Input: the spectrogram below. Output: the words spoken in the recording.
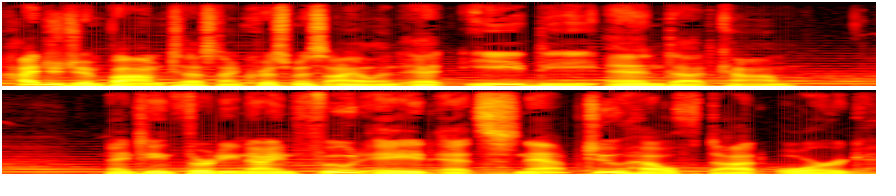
Hydrogen Bomb Test on Christmas Island at EDN.com, 1939 Food Aid at snaptohealth.org,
